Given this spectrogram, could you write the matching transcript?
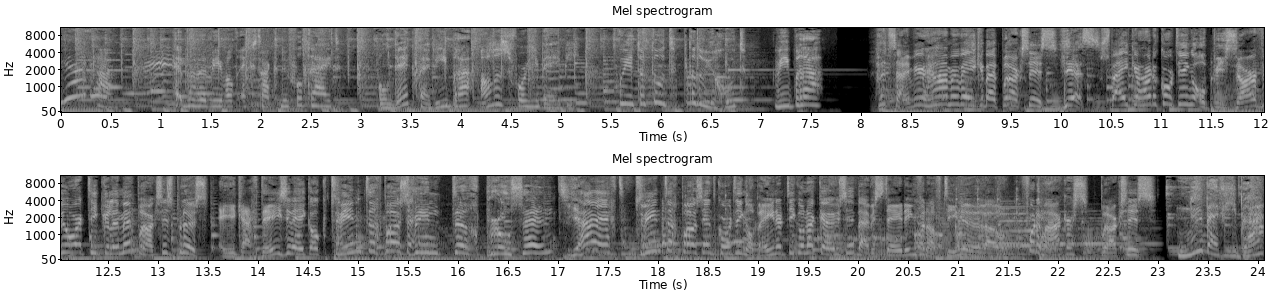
Ja! Hebben we weer wat extra knuffeltijd? Ontdek bij Vibra alles voor je baby. Hoe je het ook doet, dat doe je goed. Vibra. Het zijn weer hamerweken bij Praxis. Yes! Spijkerharde korting op bizar veel artikelen met Praxis Plus. En je krijgt deze week ook 20%... 20%? Ja, echt! 20% korting op één artikel naar keuze bij besteding vanaf 10 euro. Voor de makers, Praxis. Nu bij Vibra,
